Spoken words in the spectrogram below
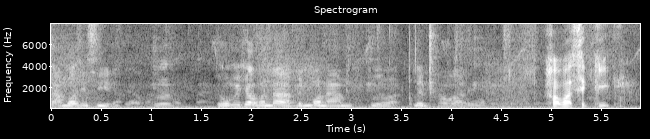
สามร้อยซีซีน่ะอืมแต่ผมไม่ชอบฮอนด้าเป็นหม้อน้ำเลยว่าเล่นคาวาดีกว่าคาวาซากิฮ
